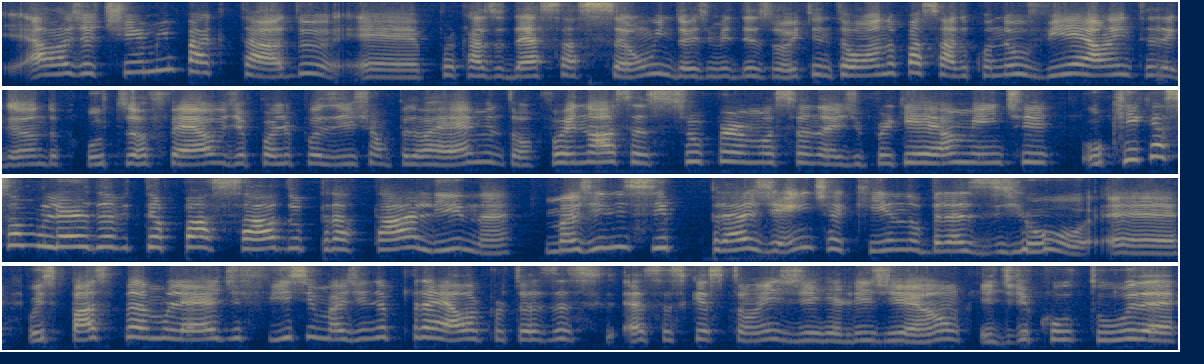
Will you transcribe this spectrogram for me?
ela já tinha me impactado é, por causa dessa ação em 2018. Então, ano passado, quando eu vi ela entregando o troféu de pole position pro Hamilton, foi, nossa, super emocionante, porque realmente o que que essa mulher deve ter passado pra estar tá ali, né? Imagine se pra gente aqui no Brasil é, o espaço pra mulher é difícil, imagine pra ela por todas essas questões de religião e de cultura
